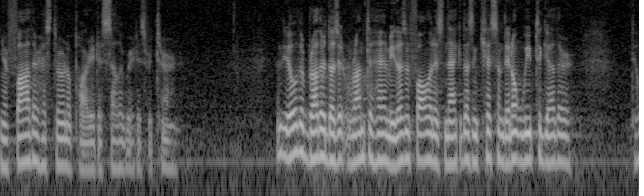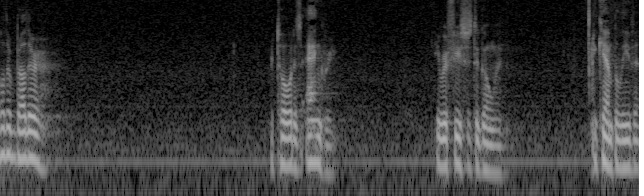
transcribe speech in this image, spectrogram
Your father has thrown a party to celebrate his return. And the older brother doesn't run to him. He doesn't fall on his neck. He doesn't kiss him. They don't weep together. The older brother, we're told, is angry. He refuses to go in. He can't believe it.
